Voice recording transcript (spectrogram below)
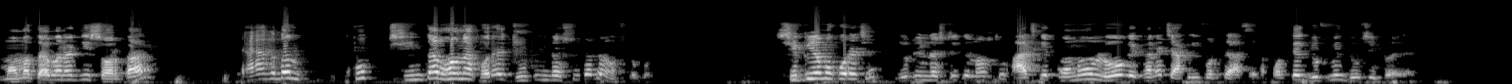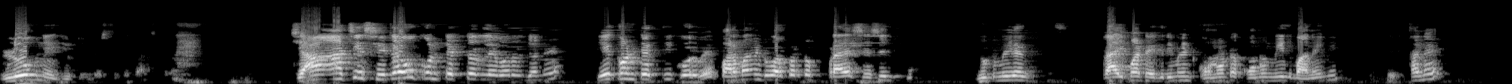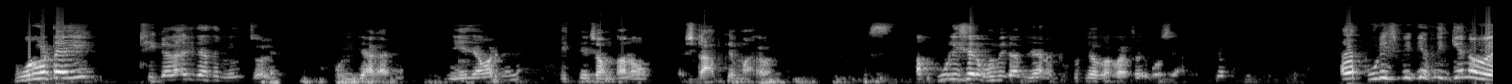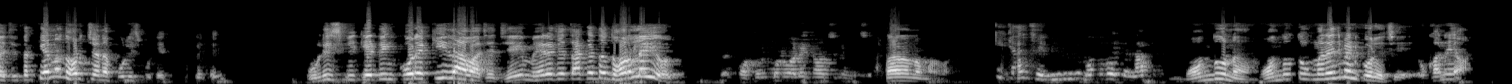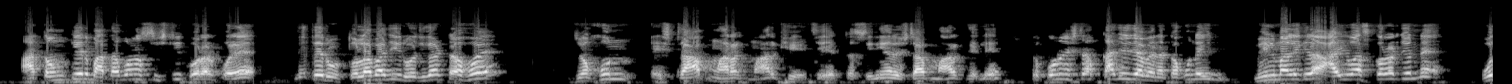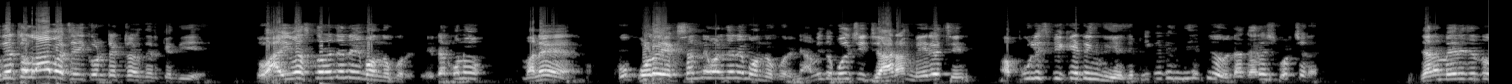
মমতা ব্যানার্জি সরকার একদম খুব চিন্তা ভাবনা করে জুট ইন্ডাস্ট্রিটাকে নষ্ট করে সিপিএমও করেছে, জুট ইন্ডাস্ট্রিকে নষ্ট। আজকে কোনো লোক এখানে চাকরি করতে আসে না। প্রত্যেক জুট মিল দূষিত হয়ে গেছে। লোক নেই জুট। যা আছে সেটাও কন্ট্রাক্টর লেবারের জন্য কে কন্ট্রাক্টই করবে পার্মানেন্ট ওয়ার্কার তো প্রায় শেষের দিকে। জুট মিলের ট্রাইপার্ট এগ্রিমেন্ট কোনোটা কোনো মিল মানেনি এখানে পুরোটাই ঠিকাদারি যাতে মিল চলে, ওই জায়গাতে নিয়ে যাওয়ার জন্য দিককে চমকানো স্টাফকে মারানো পুলিশের ভূমিকা জানো টুকুর হয়ে বসে আছে। পুলিশ পিকেটিং কেন রয়েছে? তা কেন ধরছে না পুলিশ পিকেটিং? পুলিশ পিকেটিং করে কি লাভ আছে? যে মেরেছে তাকে তো ধরলেই হলো। বন্ধ না বন্ধু তো ম্যানেজমেন্ট করেছে। ওখানে আতঙ্কের বাতাবরণ সৃষ্টি করার পরে যাতে তোলাবাজি রোজগারটা হয় যখন স্টাফ মার মার খেয়েছে একটা সিনিয়র স্টাফ মার খেলে তো কোনো স্টাফ কাজে যাবে না। তখন এই মিল মালিকরা আই ওয়াশ করার জন্য ওদের তো লাভ আছে এই কন্ট্রাক্টরদেরকে দিয়ে। তো আই ওয়াশ করার জন্য বন্ধ করেছে। এটা কোনো মানে খুব বড় অ্যাকশন নেওয়ার জন্য বন্ধ করেনি। আমি তো বলছি, যারা মেরেছে পুলিশ পিকেটিং দিয়েছে, পিকেটিং দিয়ে কি হবে? তাকে অ্যারেস্ট করছে না? যারা মেরেছে তো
